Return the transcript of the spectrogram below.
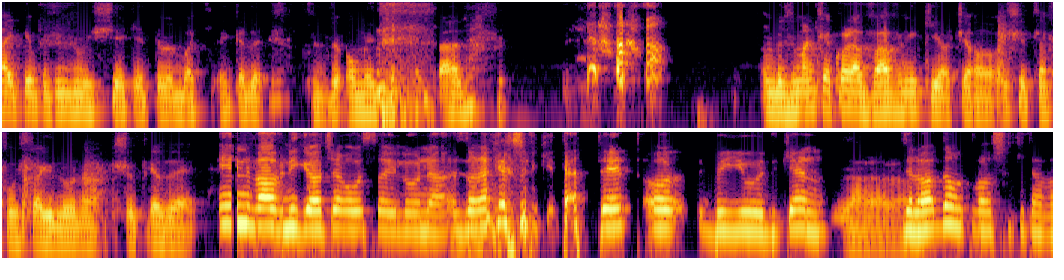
הייתי פשוט בשקט, כזה, עומד בצד. בזמן שכל הוובניקיות שראו- שצפו סוילונה, פשוט כזה, אין ו"ניקיות שראו סוילונה. זה רק עכשיו כיתה ט' או בי', כן. לא, לא, לא. זה לא הדור כבר של כיתה ו'.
